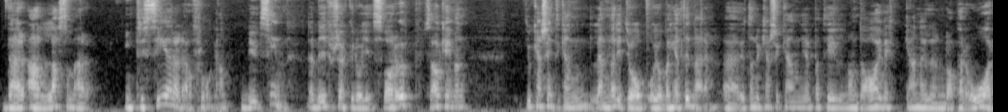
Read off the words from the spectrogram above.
där alla som är intresserade av frågan bjuds in. Där vi försöker då svara upp. Så okay, men du kanske inte kan lämna ditt jobb och jobba heltid med det. Eh, utan du kanske kan hjälpa till någon dag i veckan eller någon dag per år.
